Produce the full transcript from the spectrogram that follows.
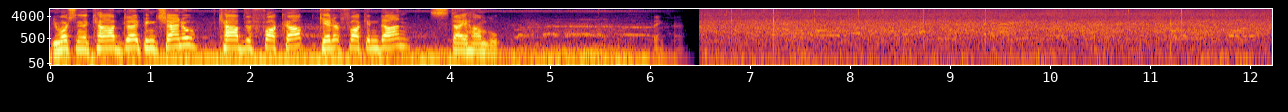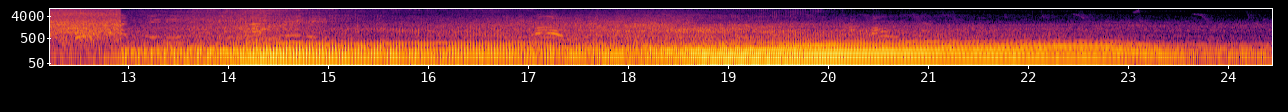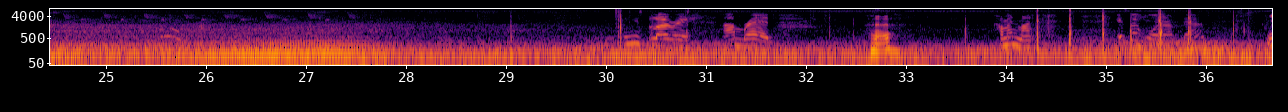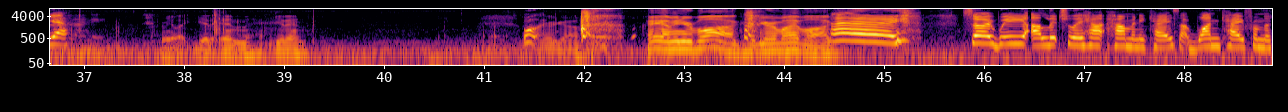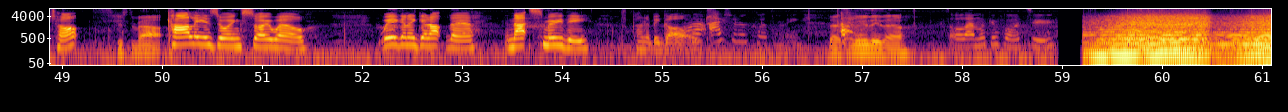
You're watching the Carb Doping channel. Carb the fuck up, get it fucking done, stay humble. He's blurry. I'm red. Come in, mate. Is there water up there? Yeah. Can we like get in? Get in? Well, There we go. hey, I'm in your vlog. and You're in my vlog. hey! So we are literally how, how many Ks? Like 1K from the top. Just about. Carly is doing so well. We're gonna get up there, and that smoothie is gonna be gold. Or I should record something. That smoothie though. That's all I'm looking forward to. Música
